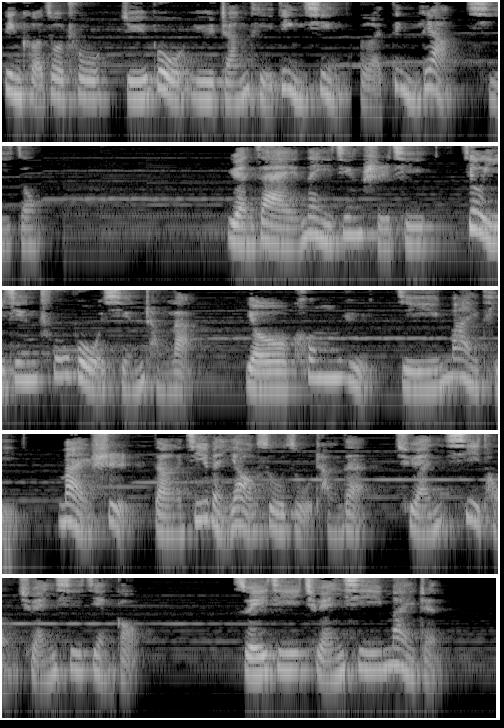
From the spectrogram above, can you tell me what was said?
并可做出局部与整体定性和定量析踪。远在《内经》时期就已经初步形成了由空域及脉体、脉势等基本要素组成的全系统全息建构。随机全息脉诊，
